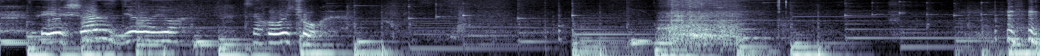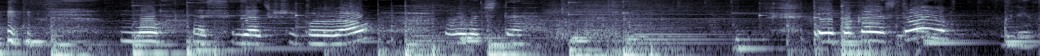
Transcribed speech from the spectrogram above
И сейчас сделаю снеговичок. Ну, ось я чуть-чуть порвав. Вибачте. И пока я строю, блин,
